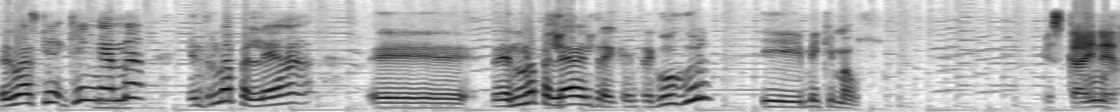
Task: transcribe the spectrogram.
Es más, ¿quién, quién gana entre una pelea, eh, en una pelea entre, entre Google y Mickey Mouse? Skynet.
